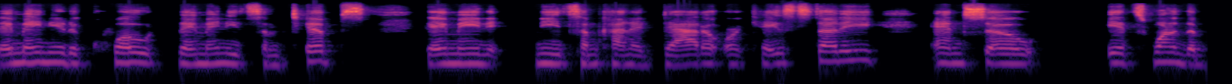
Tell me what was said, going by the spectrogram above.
They may need a quote, they may need some tips, they may need some kind of data or case study. And so it's one of the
